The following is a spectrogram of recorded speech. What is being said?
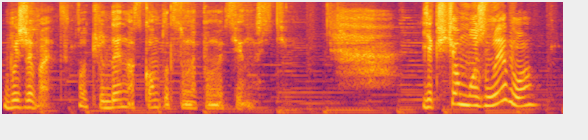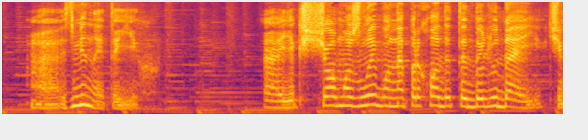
ви живете. От людина з комплексом неповноцінності. Якщо можливо, е, змінити їх. Е, Якщо можливо не приходити до людей чи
